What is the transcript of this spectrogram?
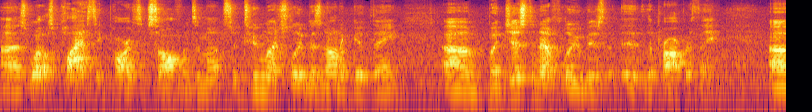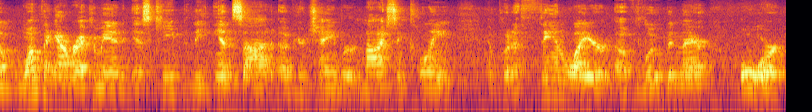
uh, as well as plastic parts, it softens them up. So too much lube is not a good thing, um, but just enough lube is the, the proper thing. Um, one thing I recommend is keep the inside of your chamber nice and clean and put a thin layer of lube in there or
